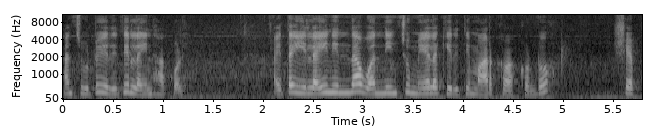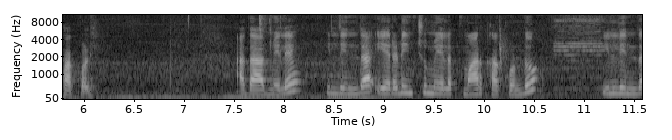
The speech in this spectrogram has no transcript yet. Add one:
ಹಂಚಿಬಿಟ್ಟು ಈ ರೀತಿ ಲೈನ್ ಹಾಕ್ಕೊಳ್ಳಿ ಆಯಿತಾ? ಈ ಲೈನಿಂದ ಒಂದು ಇಂಚು ಮೇಲಕ್ಕೆ ಈ ರೀತಿ ಮಾರ್ಕ್ ಹಾಕ್ಕೊಂಡು ಶೇಪ್ ಹಾಕ್ಕೊಳ್ಳಿ ಅದಾದಮೇಲೆ ಇಲ್ಲಿಂದ ಎರಡು ಇಂಚು ಮೇಲಕ್ಕೆ ಮಾರ್ಕ್ ಹಾಕ್ಕೊಂಡು ಇಲ್ಲಿಂದ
